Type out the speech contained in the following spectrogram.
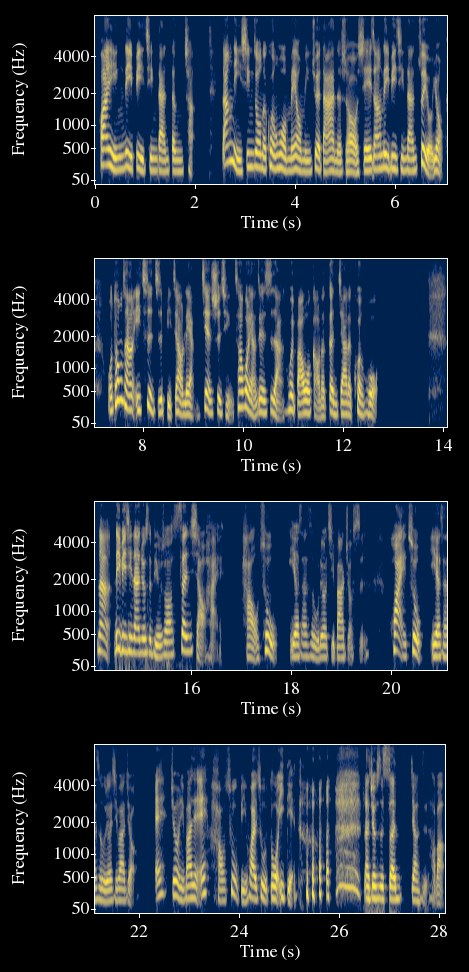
欢迎利弊清单登场。当你心中的困惑没有明确答案的时候，写一张利弊清单最有用。我通常一次只比较两件事情，超过两件事啊，会把我搞得更加的困惑。那利弊清单就是，比如说生小孩，好处一二三四五六七八九十，坏处一二三四五六七八九。哎，结果你发现，哎，好处比坏处多一点，那就是生这样子，好不好？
